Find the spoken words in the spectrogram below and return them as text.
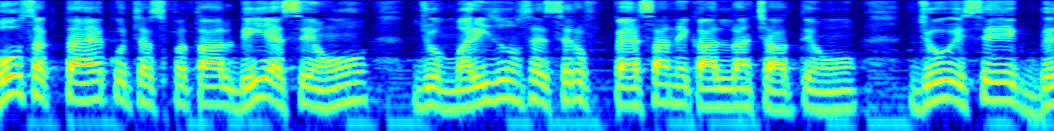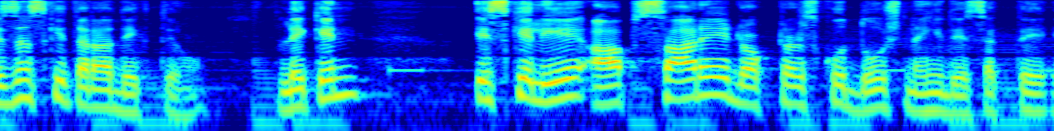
हो सकता है कुछ अस्पताल भी ऐसे हों जो मरीजों से सिर्फ़ पैसा निकालना चाहते हों, जो इसे एक बिज़नेस की तरह देखते हों। लेकिन इसके लिए आप सारे डॉक्टर्स को दोष नहीं दे सकते।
